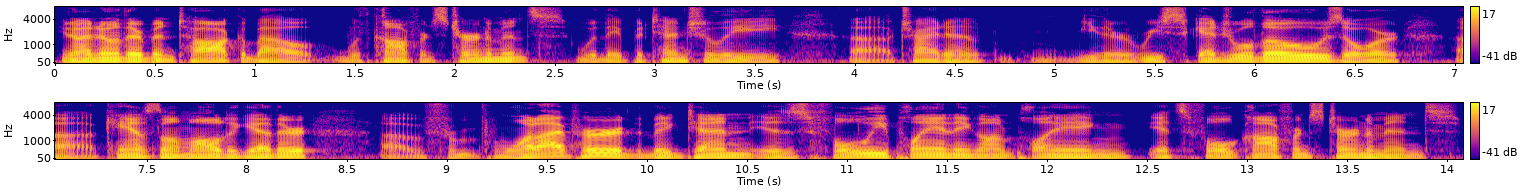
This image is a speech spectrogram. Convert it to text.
you know, I know there have been talk about with conference tournaments, would they potentially uh, try to either reschedule those or uh, cancel them altogether? Uh, from, from what I've heard, the Big Ten is fully planning on playing its full conference tournament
